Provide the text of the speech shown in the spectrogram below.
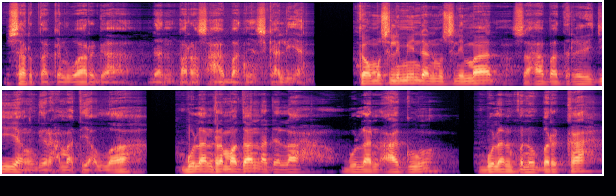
beserta keluarga dan para sahabatnya sekalian. Kaum muslimin dan muslimat, sahabat religi yang dirahmati Allah, bulan Ramadan adalah bulan agung, bulan penuh berkah,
